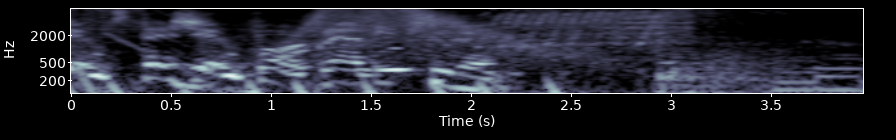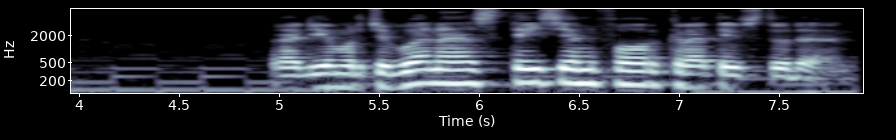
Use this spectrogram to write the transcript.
Station Station for. Radio Mercu Buana Station for Creative Student.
